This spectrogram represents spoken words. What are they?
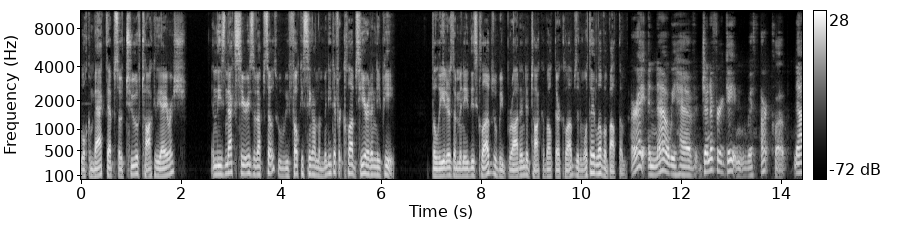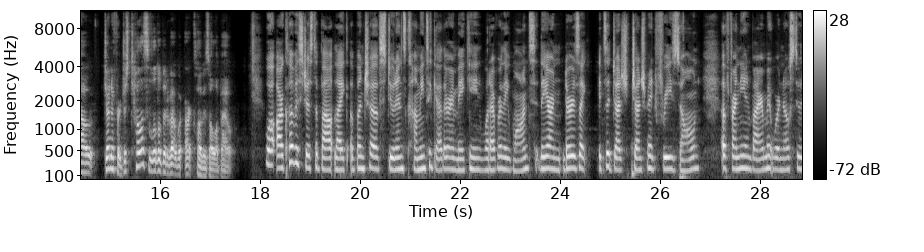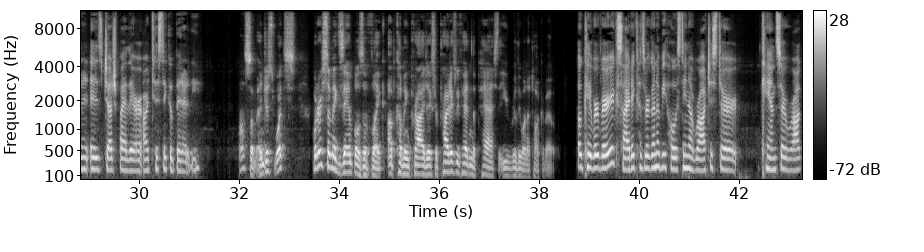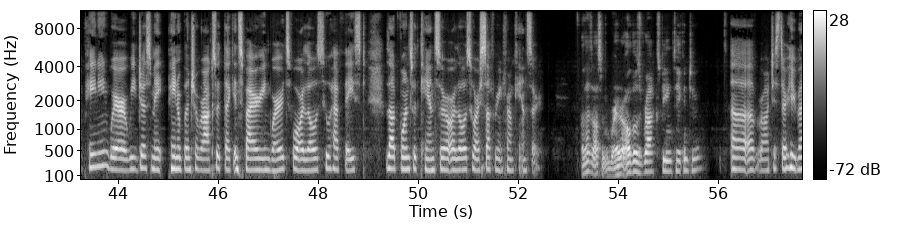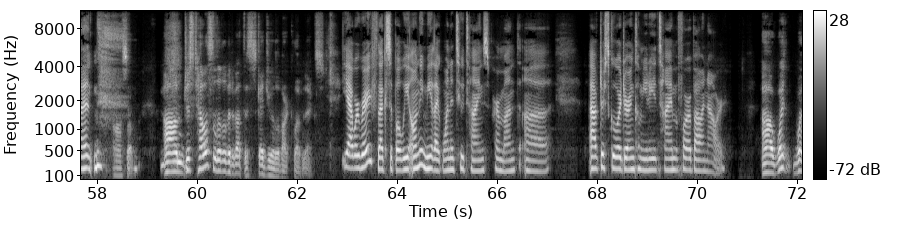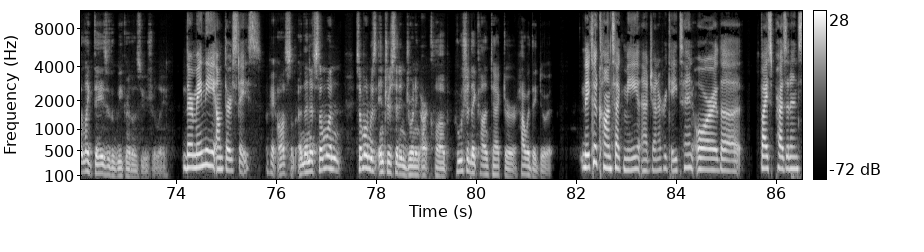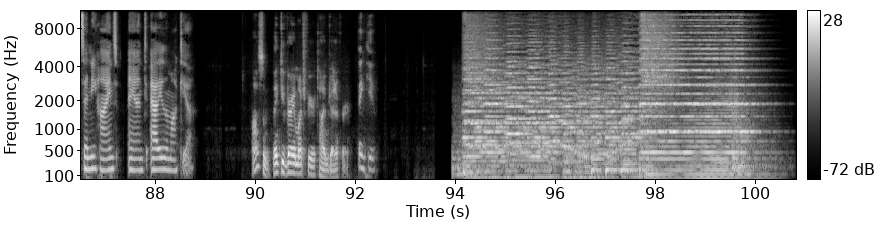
Welcome back to episode two of Talk of the Irish. In these next series of episodes, we'll be focusing on the many different clubs here at NDP. The leaders of many of these clubs will be brought in to talk about their clubs and what they love about them. All right, and now we have Jennifer Gayton with Art Club. Now, Jennifer, just tell us a little bit about what Art Club is all about. Well, our club is just about like a bunch of students coming together and making whatever they want. They are there is like it's a judge judgment free zone, a friendly environment where no student is judged by their artistic ability. Awesome. And just what's what are some examples of like upcoming projects or projects we've had in the past that you really want to talk about? Okay, we're very excited because we're going to be hosting a Rochester cancer rock painting where we just make paint a bunch of rocks with like inspiring words for those who have faced loved ones with cancer or those who are suffering from cancer. Oh, that's awesome. Where are all those rocks being taken to? Uh, a Rochester event. awesome. Um, just tell us a little bit about the schedule of our Club next. Yeah, we're very flexible. We only meet like one to two times per month, uh, after school or during community time for about an hour. Uh, what what like days of the week are those usually? They're mainly on Thursdays. Okay, awesome. And then if someone someone was interested in joining art club, who should they contact or how would they do it? They could contact me at Jennifer Gayton or the Vice President Sydney Hines and Ali Lamakia. Awesome. Thank you very much for your time, Jennifer. Thank you.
